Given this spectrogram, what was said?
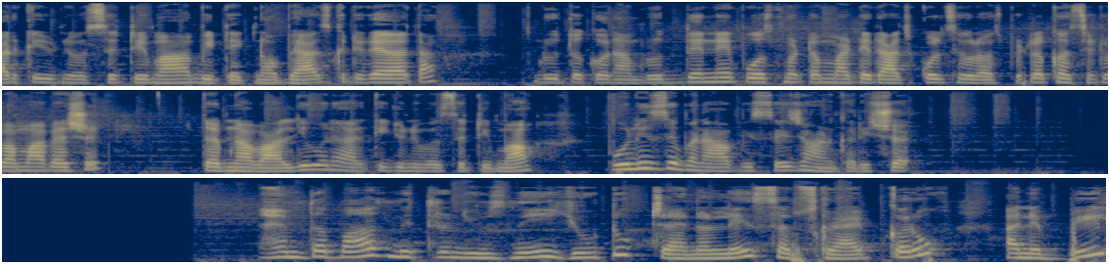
આરકે યુનિવર્સિટીમાં બીટેકનો અભ્યાસ કરી રહ્યા હતા. મૃતકોના મૃતદેહને પોસ્ટમોર્ટમ માટે રાજકોટ સિવિલ હોસ્પિટલ ખસેડવામાં આવ્યા છે. તેમના વાલીઓ અને આરકે યુનિવર્સિટીમાં પોલીસે બનાવ વિશે જાણ કરી છે. અહેમદાબાદ મિત્ર ન્યૂઝની યુટ્યુબ ચેનલને સબસ્ક્રાઇબ કરો અને બેલ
